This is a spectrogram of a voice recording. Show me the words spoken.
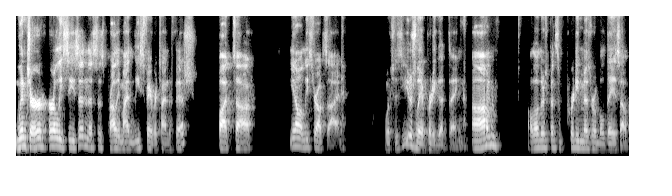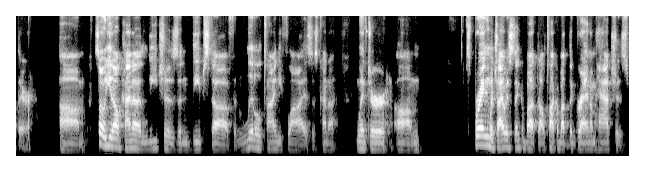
winter, early season. This is probably my least favorite time to fish, but uh, you know, at least you're outside, which is usually a pretty good thing. Um, although there's been some pretty miserable days out there. Um, so you know, kind of leeches and deep stuff and little tiny flies is kind of winter. Um, spring, which I always think about, I'll talk about the Grannom hatch is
